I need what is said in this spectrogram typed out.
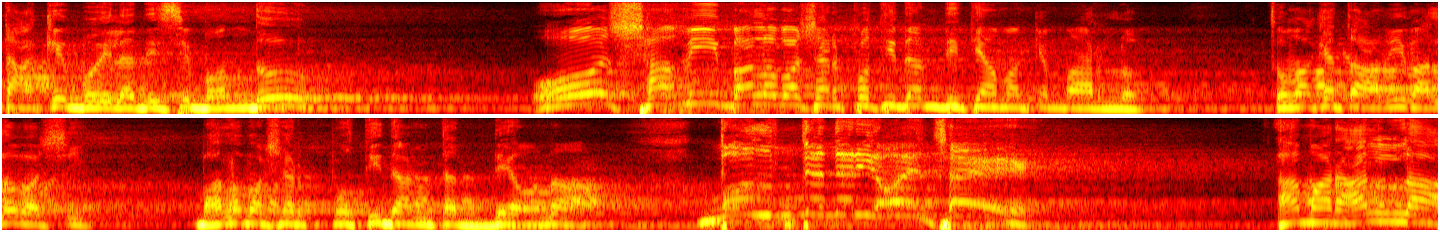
তাকে বইলা দিছি, বন্ধু, ও স্বামী, ভালোবাসার প্রতিদান দিতে আমাকে মারলো। তোমাকে তো আমি ভালোবাসি। ভালোবাসার প্রতিদানটা দেও না। বলতে দেরি হয়েছে। আমার আল্লাহ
